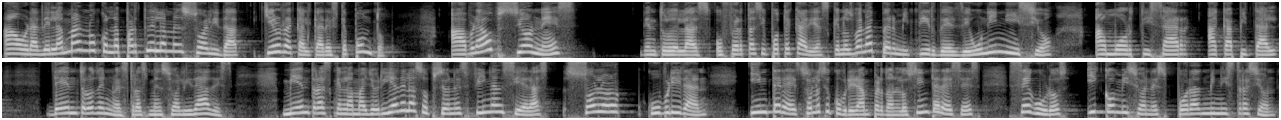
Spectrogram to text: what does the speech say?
Ahora, de la mano con la parte de la mensualidad, quiero recalcar este punto. Habrá opciones dentro de las ofertas hipotecarias que nos van a permitir desde un inicio amortizar a capital dentro de nuestras mensualidades, mientras que en la mayoría de las opciones financieras solo cubrirán interés, solo se cubrirán, perdón, los intereses, seguros y comisiones por administración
